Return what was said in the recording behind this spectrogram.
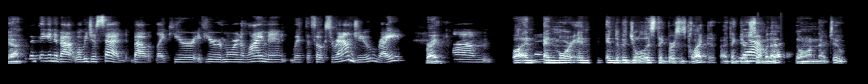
Yeah. I've been thinking about what we just said about like you're if you're more in alignment with the folks around you right? Right. Um well and and, and more in, individualistic versus collective. I think there's yeah. some of that going on in there too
